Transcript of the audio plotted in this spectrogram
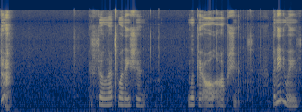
so that's why they should look at all options. But anyways,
